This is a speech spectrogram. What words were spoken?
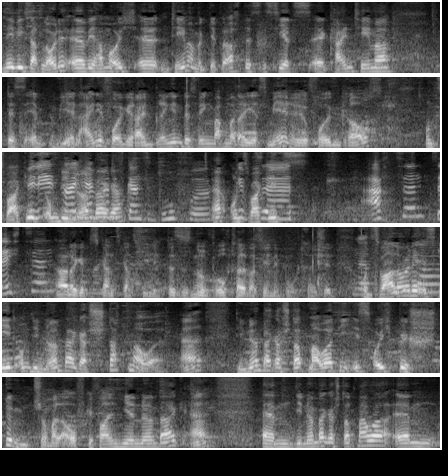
Nee, wie gesagt, Leute, äh, wir haben euch äh, ein Thema mitgebracht. Das ist jetzt äh, kein Thema, das ähm, wir in eine Folge reinbringen. Deswegen machen wir da jetzt mehrere Folgen draus. Und zwar geht es um die euch einfach Nürnberger. das ganze Buch vor. Ja, und zwar äh, geht's- 18, 16? Ah, da gibt es ganz, ganz viele. Das ist nur ein Bruchteil, was hier in dem Buch drin steht. Und zwar, Leute, es geht um die Nürnberger Stadtmauer. Ja? Die Nürnberger Stadtmauer, die ist euch bestimmt schon mal aufgefallen hier in Nürnberg. Ja? Ähm, die Nürnberger Stadtmauer ähm,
